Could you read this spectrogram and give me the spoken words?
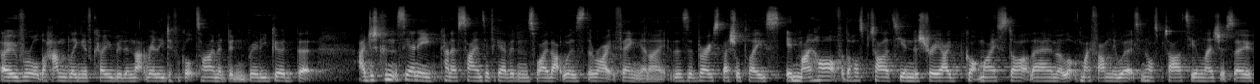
overall the handling of COVID in that really difficult time had been really good, but I just couldn't see any kind of scientific evidence why that was the right thing. And I, there's a very special place in my heart for the hospitality industry. I got my start there, and a lot of my family worked in hospitality and leisure, so.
